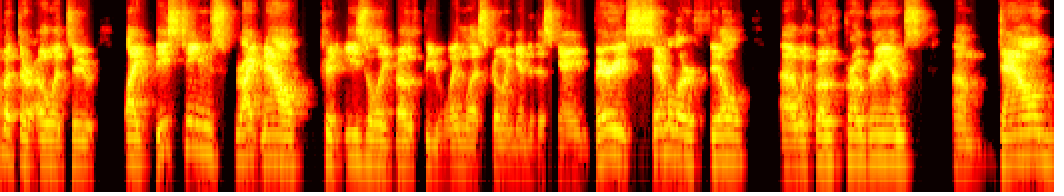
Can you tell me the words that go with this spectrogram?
but they're 0 2. Like these teams right now could easily both be winless going into this game. Very similar feel uh, with both programs. Um, down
